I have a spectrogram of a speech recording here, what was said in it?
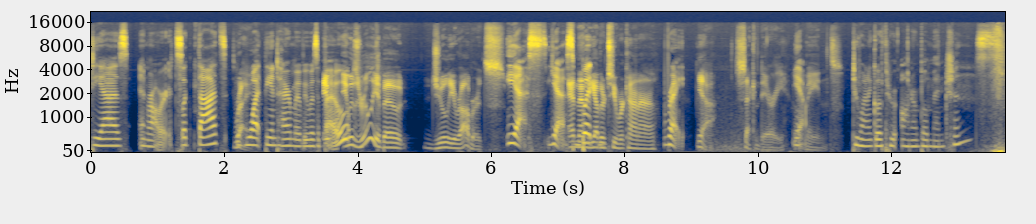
Diaz and Roberts. Like that's Right. what the entire movie was it, about. it was really about julia roberts yes, yes. and then but the other two were kind of right. Yeah, secondary Yeah. mains. Do you want to go through honorable mentions?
